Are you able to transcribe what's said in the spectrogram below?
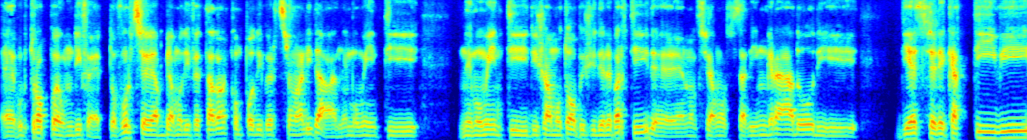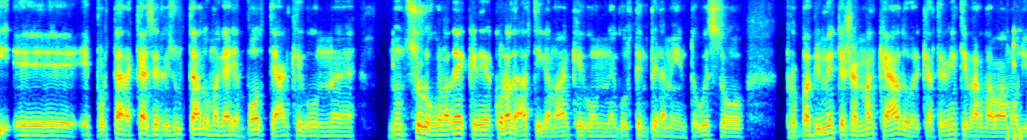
eh, purtroppo è un difetto. Forse abbiamo difettato anche un po' di personalità nei momenti, nei momenti diciamo, topici delle partite, non siamo stati in grado di, di essere cattivi e, e, portare a casa il risultato, magari a volte anche con non solo con la tecnica e con la tattica, ma anche con col temperamento. Questo probabilmente ci è mancato perché altrimenti parlavamo di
